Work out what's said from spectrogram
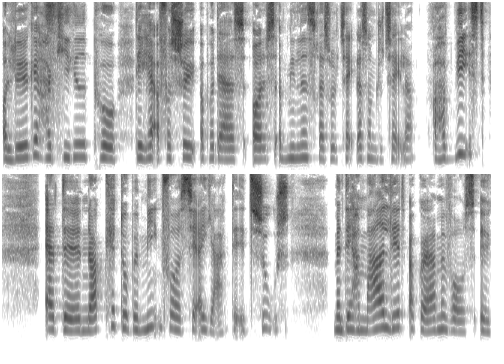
og lykke har kigget på det her forsøg og på deres olds- og Milnes resultater, som du taler og har vist, at øh, nok kan dopamin få os til at jagte et sus, men det har meget lidt at gøre med vores øh,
